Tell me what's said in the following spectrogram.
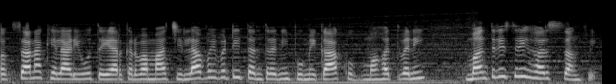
કક્ષાના ખેલાડીઓ તૈયાર કરવામાં જિલ્લા વહીવટી તંત્રની ભૂમિકા ખૂબ મહત્વની. મંત્રી શ્રી હર્ષ સંઘવી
